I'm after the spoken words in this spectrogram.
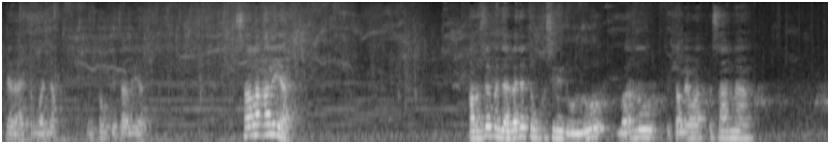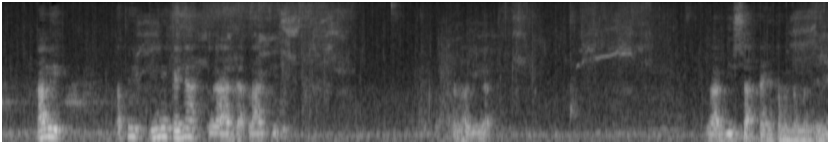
Oke lah itu banyak. Untung kita lihat. Salah kali ya? Harusnya penjaganya tunggu ke sini dulu baru kita lewat ke sana. Kali. Tapi ini kayaknya nggak ada lagi. Deh ada lagi nggak? Nggak bisa kayaknya teman-teman. Ini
